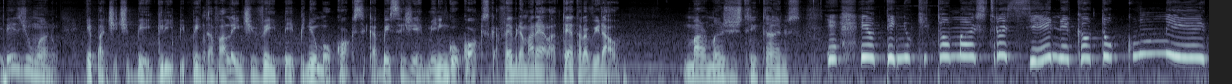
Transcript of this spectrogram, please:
bebês de um ano. Hepatite B, gripe, pentavalente, VIP, pneumocóxica, BCG, meningocóxica, febre amarela, tetraviral. Marmanjo de 30 anos. Eu tenho que tomar AstraZeneca, eu tô com medo.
